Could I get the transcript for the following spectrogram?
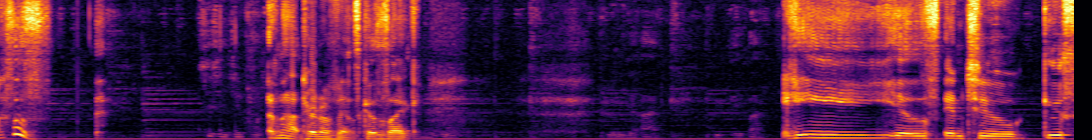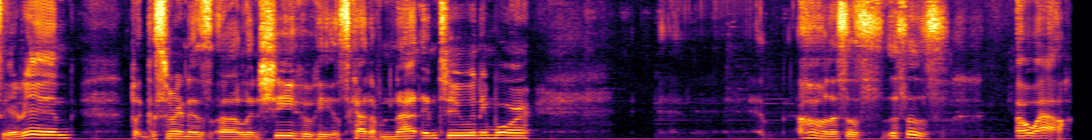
this is I'm not turn of events because like he is into Gusirin, but Gusirin is uh, Lin Shi, who he is kind of not into anymore. Oh, this is this is oh wow.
